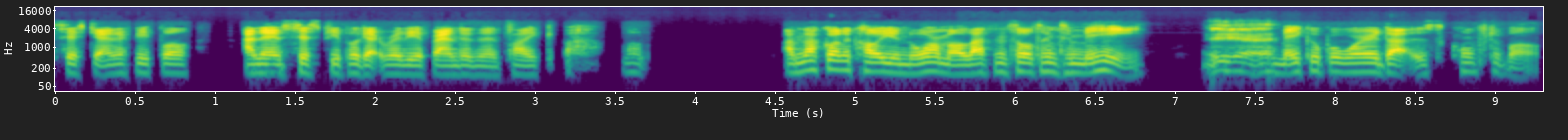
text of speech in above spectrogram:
cisgender people, and then cis people get really offended, and it's like, "Ugh, well, I'm not going to call you normal. That's insulting to me. yeah. Make up a word that is comfortable.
